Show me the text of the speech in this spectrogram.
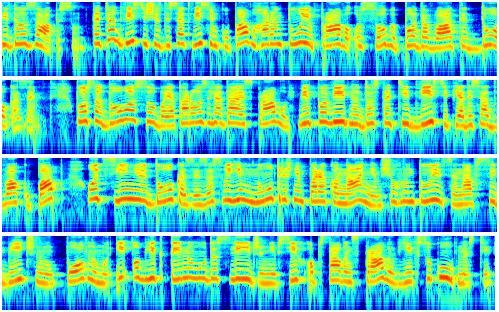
відеозапису. Стаття 268 КУПАП гарантує право особи подавати докази. Посадова особа, яка розглядає справу відповідно до статті 252 КУПАП, оцінює докази за своїм внутрішнім переконанням, що ґрунтується на всебічному, повному і об'єктивному дослідженні всіх обставин справи в їх сукупності,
